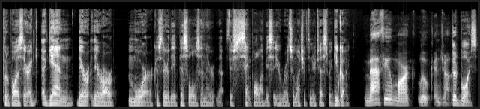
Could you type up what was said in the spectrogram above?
put a pause there. Again, there there are more because there are the epistles and there there's St. Paul, obviously, who wrote so much of the New Testament. Keep going. Matthew, Mark, Luke, and John. Good boys.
